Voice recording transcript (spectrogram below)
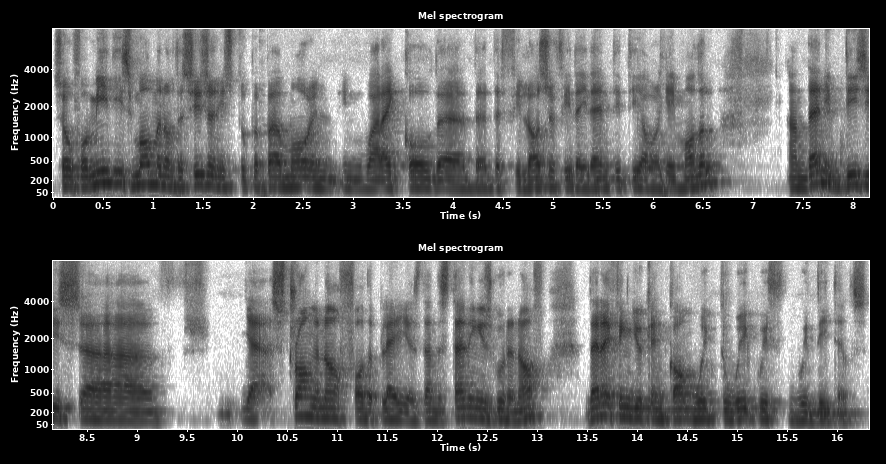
So for me, this moment of decision is to prepare more in, in what I call the, the, the philosophy, the identity, our game model. And then if this is uh, yeah strong enough for the players the understanding is good enough then i think you can come week to week with with details.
